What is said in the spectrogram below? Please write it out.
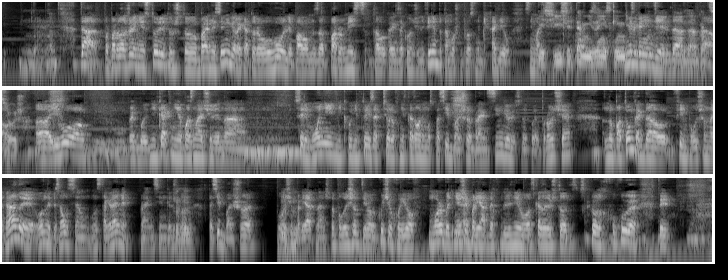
Да, по продолжению истории, то, что Брайана Сингера, которого уволили, по-моему, за пару месяцев до того, как они закончили фильм, потому что он просто не приходил снимать Если, если там не за несколько недель. Несколько недель, да, да, да. вышло. А, Его как бы никак не обозначили на церемонии, никто, никто из актеров не сказал ему спасибо большое, Брайан Сингер и все такое прочее. Но потом, когда фильм получил награды, он написал себя в Инстаграме, Брайан Сингер, что Мгм. спасибо большое, очень Мгм. приятно, что получил типа кучу хуев. Может быть, не Да. очень приятных для него. Сказали, что с какого ху- хуя ты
